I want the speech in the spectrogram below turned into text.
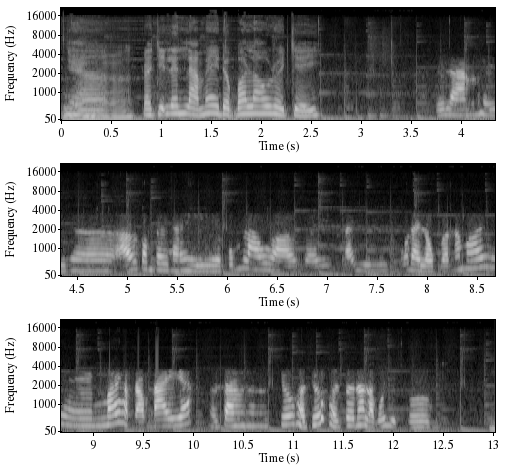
Dạ. hả? Rồi chị Linh làm ở đây được bao lâu rồi chị? chị làm thì ờ, ở công ty này thì cũng lâu rồi rồi tại vì của Đại Lục là nó mới mới hợp đồng đây á hồi sau trước hồi trước hồi xưa nó là của Việt Cường Ừ.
